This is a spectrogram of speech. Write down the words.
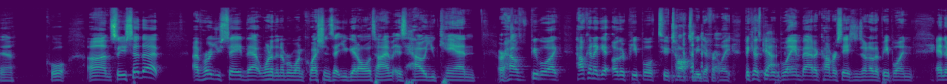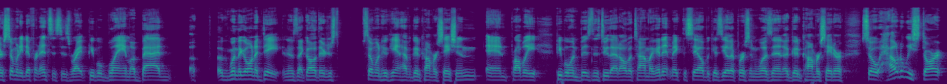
Yeah, cool. Um, so you said that I've heard you say that one of the number one questions that you get all the time is how you can or how people like how can I get other people to talk to me differently because people Yeah. blame bad conversations on other people and and there's so many different instances, right? People blame a bad when they go on a date and it was like, oh, they're just someone who can't have a good conversation and probably people in business do that all the time like i didn't make the sale because the other person wasn't a good conversator so how do we start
